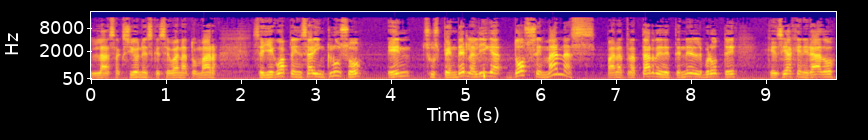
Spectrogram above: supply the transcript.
las acciones que se van a tomar. Se llegó a pensar incluso en suspender la liga dos semanas para tratar de detener el brote que se ha generado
